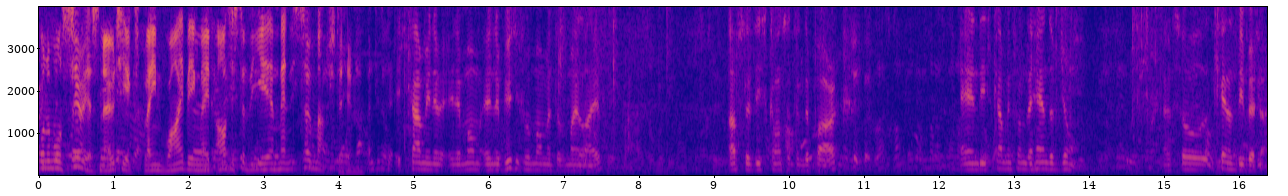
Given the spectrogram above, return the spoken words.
On a more serious note, he explained why being made Artist of the Year meant so much to him. It came in a, in a, moment, in a beautiful moment of my life after this concert in the park. And it's coming from the hand of John. And so it cannot be better.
